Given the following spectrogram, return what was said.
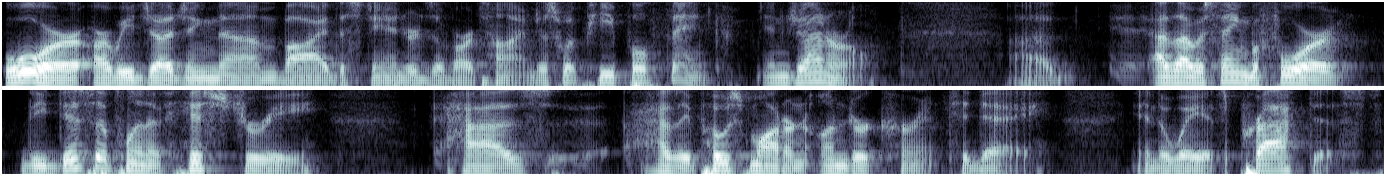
Or are we judging them by the standards of our time, just what people think in general? Uh, as I was saying before, the discipline of history has has a postmodern undercurrent today in the way it's practiced.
